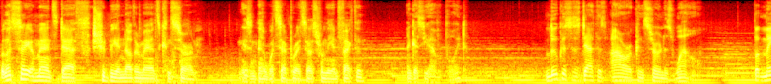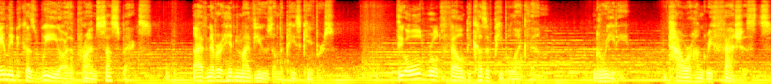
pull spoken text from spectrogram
But let's say a man's death should be another man's concern. Isn't that what separates us from the infected? I guess you have a point. Lucas's death is our concern as well, but mainly because we are the prime suspects. I have never hidden my views on the Peacekeepers. The old world fell because of people like them greedy, power hungry fascists.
